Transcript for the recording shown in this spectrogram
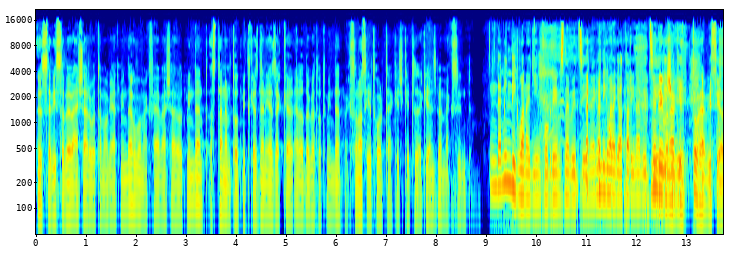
össze-vissza bevásárolta magát mindenhova, meg felvásárolt mindent, aztán nem tudott mit kezdeni ezekkel, eladogatott mindent, meg szanaszét hordták, és 2009-ben megszűnt. De mindig van egy Infogrames nevű cég, meg mindig van egy Atari nevű cég, Mindig és van, aki tovább viszi a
